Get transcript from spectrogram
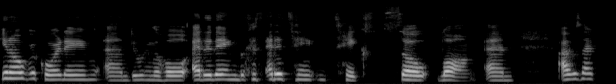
you know, recording and doing the whole editing because editing takes so long. And I was like,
